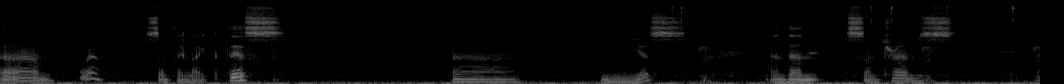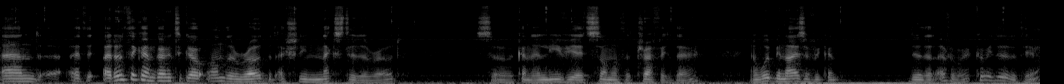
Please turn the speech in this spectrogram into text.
Um, well, something like this. Uh, yes. And then some trams. And uh, I, I don't think I'm going to go on the road but actually next to the road. So it can alleviate some of the traffic there. And would be nice if we can do that everywhere. Can we do that here?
